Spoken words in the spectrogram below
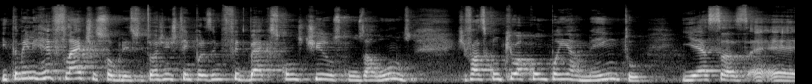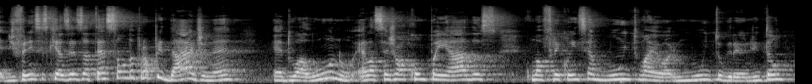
e também ele reflete sobre isso. Então a gente tem, por exemplo, feedbacks contínuos com os alunos que fazem com que o acompanhamento e essas é, é, diferenças que às vezes até são da própria idade, né? É, do aluno, elas sejam acompanhadas com uma frequência muito maior, muito grande. Então,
